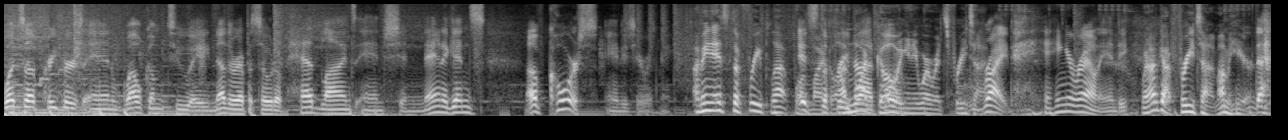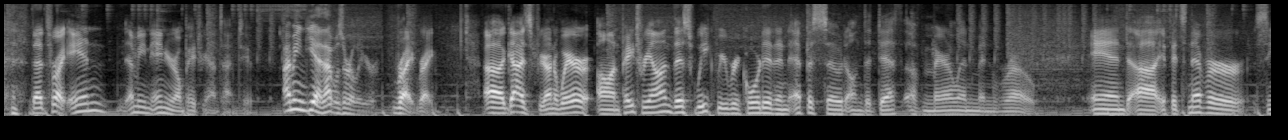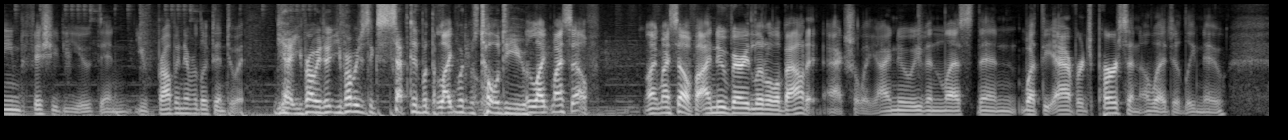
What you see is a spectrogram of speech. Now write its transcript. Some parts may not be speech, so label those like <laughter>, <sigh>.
What's up, creepers, and welcome to another episode of Headlines and Shenanigans. Of course, Andy's here with me. I mean, it's the free platform, It's the Michael. free I'm not platform. going anywhere where it's free time. Right, <laughs> hang around, Andy. When I've got free time, I'm here. <laughs> That's right, and I mean, and you're on Patreon time too. I mean, yeah, that was earlier. Right, right. Uh, guys, if you're unaware, on Patreon this week we recorded an episode on the death of Marilyn Monroe. And uh, if it's never seemed fishy to you, then you've probably never looked into it. Yeah, you probably did, you probably just accepted what the Like- what was told to you. Like myself. Like myself. I knew very little about it, actually. I knew even less than what the average person allegedly knew.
